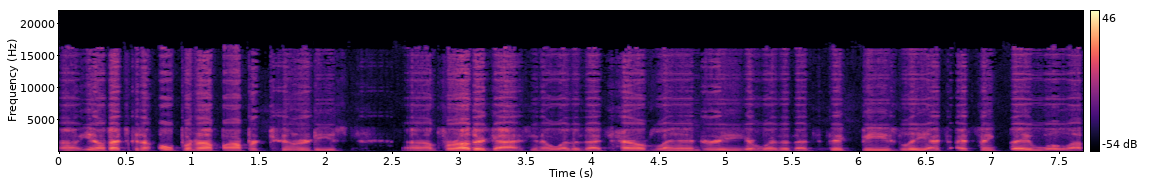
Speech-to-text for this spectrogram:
Uh, you know that's going to open up opportunities uh, for other guys. You know whether that's Harold Landry or whether that's Vic Beasley. I, I think they will uh,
